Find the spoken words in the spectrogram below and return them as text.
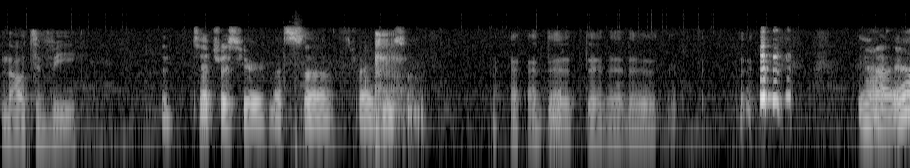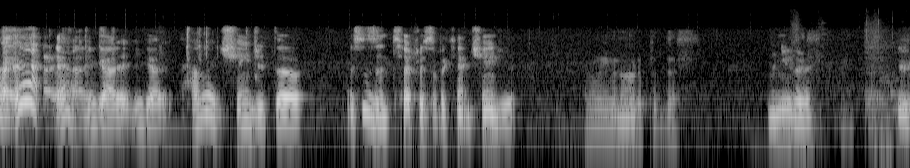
No, it's a V. The Tetris here. Let's uh try to do some. Yeah, yeah, yeah, yeah. You got it. You got it. How do I change it though? This isn't Tetris if I can't change it. I don't even know where to put this. Me neither. Here,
